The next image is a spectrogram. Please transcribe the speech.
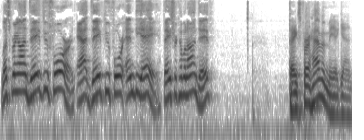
Let's bring on Dave DuFour at Dave DuFour NBA. Thanks for coming on, Dave. Thanks for having me again.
